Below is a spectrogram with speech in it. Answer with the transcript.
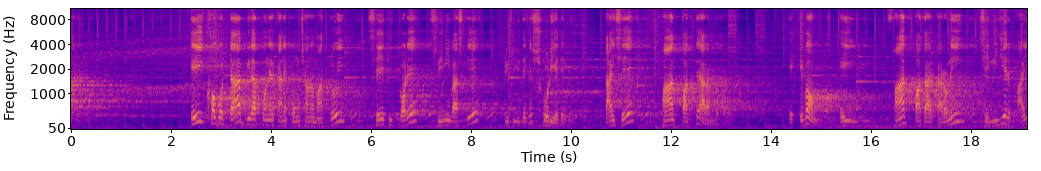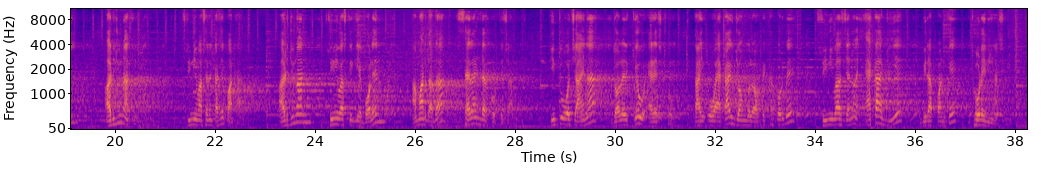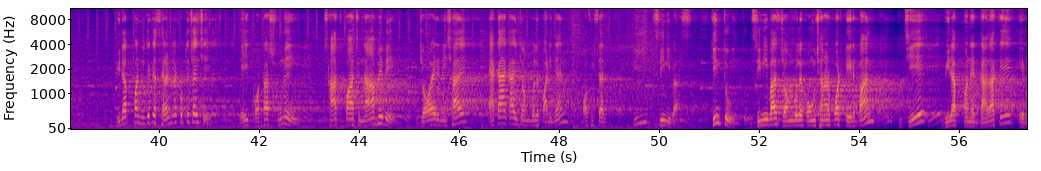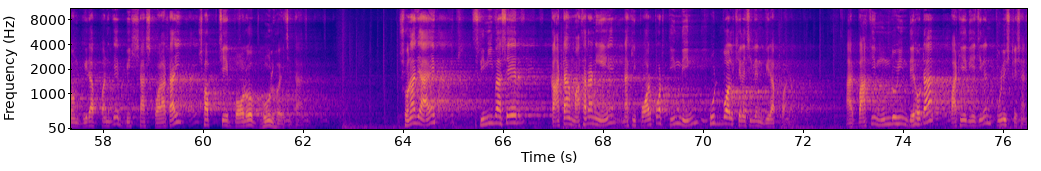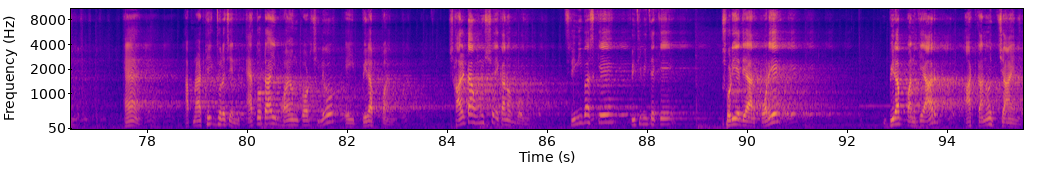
এই খবরটা বীরাপ্পনের কানে পৌঁছানো মাত্রই সে ঠিক করে শ্রীনিবাসকে পৃথিবী থেকে সরিয়ে দেবে। তাই সে ফাঁদ পাততে আরম্ভ করে। এবং এই ফাঁদ পাতার কারণেই সে নিজের ভাই অর্জুনাকে শ্রীনিবাসনের কাছে পাঠায়। অর্জুনান শ্রীনিবাসকে গিয়ে বলেন, আমার দাদা স্যালেন্ডার করতে চান, কিন্তু ও চায় না দলের কেউ অ্যারেস্ট হোক। তাই ও একাই জঙ্গলে অপেক্ষা করবে। শ্রীনিবাস যেন একা গিয়ে বীরাপ্পানকে ধরে নিয়ে আসে। বীরাপ্পান নিজেকে স্যারেন্ডার করতে চাইছে। এই কথা শুনে সাত পাঁচ না ভেবে জয়ের নেশায় একা একাই জঙ্গলে পাড়ি দেন অফিসার পি শ্রীনিবাস। কিন্তু শ্রীনিবাস জঙ্গলে পৌঁছানোর পর টের পান যে বীরাপ্পানের দাদাকে এবং বীরাপ্পানকে বিশ্বাস করাটাই সবচেয়ে বড় ভুল হয়েছে তার। শোনা যায়, শ্রীনিবাসের কাটা মাথাটা নিয়ে নাকি পরপর তিন দিন ফুটবল খেলেছিলেন বীরাপ্পান। আর বাকি মুন্ডুহীন দেহটা পাঠিয়ে দিয়েছিলেন পুলিশ স্টেশনে। হ্যাঁ আপনারা ঠিক ধরেছেন, এতটাই ভয়ঙ্কর ছিল এই বীরাপ্পান। সালটা উনিশশো একানব্বই, শ্রীনিবাসকে পৃথিবী থেকে সরিয়ে দেওয়ার পরে বীরাপ্পানকে আর আটকানো যায় না।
